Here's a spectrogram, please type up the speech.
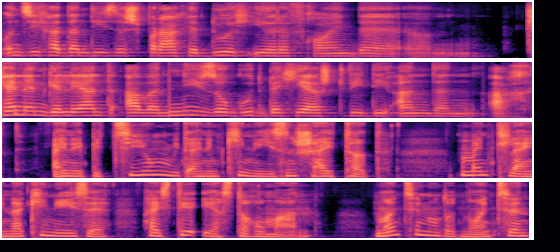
Und sie hat dann diese Sprache durch ihre Freunde ähm, kennengelernt, aber nie so gut beherrscht wie die anderen acht. Eine Beziehung mit einem Chinesen scheitert. Mein kleiner Chinese heißt ihr erster Roman. 1919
